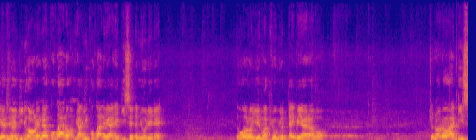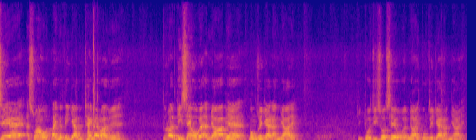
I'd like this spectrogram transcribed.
ကယ်ဆိုရင်ဒီတကောင်လေးနဲ့ကုသလို့အများကြီးကုသလို့ရတယ်ဒီစစ်တစ်မျိုးလေးနဲ့သူ့ကတော့ရေမှာဖြိုပြီးတိုက်ပေးရတာပေါ့ကျွန်တော်တို့ကဒီစစ်ရဲ့အစွမ်းကိုတိုက်မသိကြဘူးထိုင်းမဲ့ပါဆိုရင်သူတို့ဒီစစ်ကိုပဲအများအပြားပုံဆွေးကြတာများတယ် ဒီဒိုဂျီဆိုးဆေးကိုပဲအများကြီးပုံစံကြတာများတယ်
